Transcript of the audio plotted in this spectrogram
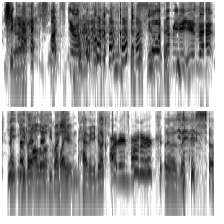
Yeah. Yes, let's go. I'm so happy to hear that. he he like Follow-up he'd play question. heavy. He'd be like, "I need medic," and it was, it was so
